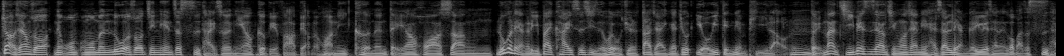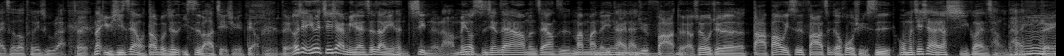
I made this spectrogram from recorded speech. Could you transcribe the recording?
就好像说，那我我们如果说今天这四台车你要个别发表的话，你可能得要花上，如果两个礼拜开一次记者会，我觉得大家应该就有一点点疲劳了。嗯，对，那即便是这样的情况下，你还是要两个月才能够把这四台车都推出来。对，那与其这样，我倒不如就是一次把它解决掉。对，而且因为接下来米兰车展也很近了啦，没有时间再让他们这样子慢慢的一台一台去发，对啊，所以我觉得打包一次发这个或许是我们接下来要习惯的常态。对，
